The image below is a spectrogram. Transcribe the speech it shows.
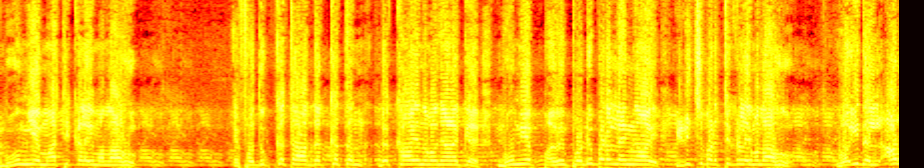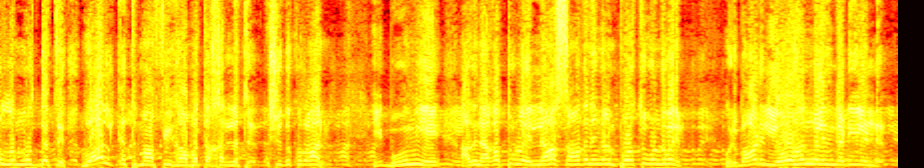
ഭൂമിയെ മാറ്റിക്കളയും അള്ളാഹു എന്ന് പറഞ്ഞാൽ കണക്ക് ഭൂമിയെ പൊടിപടലങ്ങായി ഇടിച്ചു പരത്തിക്കളയും അള്ളാഹു ഖുർആൻ. ഈ ഭൂമിയെ അതിനകത്തുള്ള എല്ലാ സാധനങ്ങളും പുറത്തു കൊണ്ടുവരും. ഒരുപാട് ലോഹങ്ങൾ ഇതിന്റെ അടിയിലുണ്ട്.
